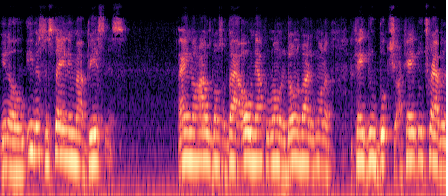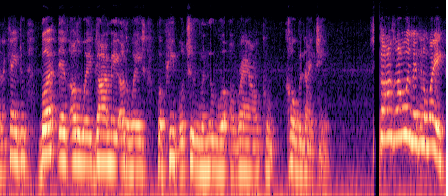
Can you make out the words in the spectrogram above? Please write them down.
you know, even sustaining my business. I didn't know how I was gonna survive. Oh, now Corona, don't nobody wanna. I can't do bookshop. I can't do traveling. I can't do. But there's other ways. God made other ways for people to maneuver around COVID nineteen. God's always making a way,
